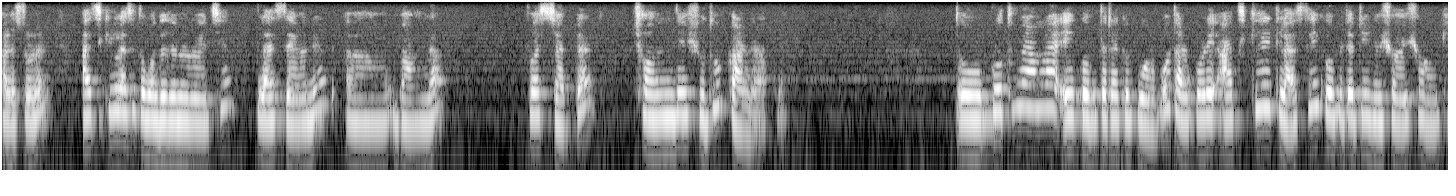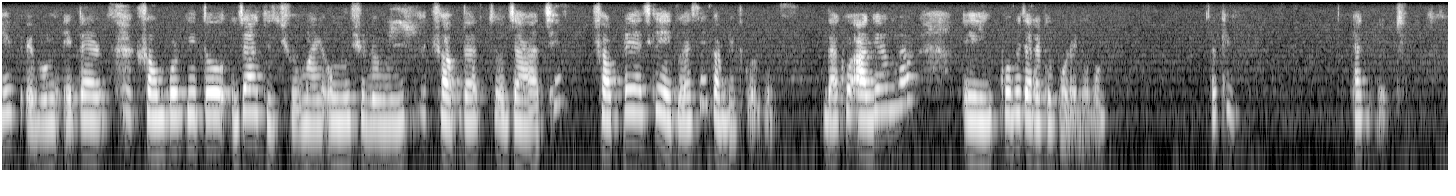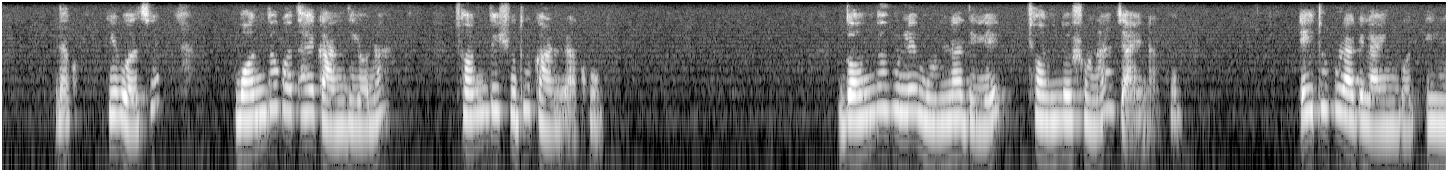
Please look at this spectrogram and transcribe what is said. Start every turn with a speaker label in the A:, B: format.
A: Hello student আজকে ক্লাসে তোমাদের জন্য রয়েছে ক্লাস সেভেনের বাংলা ফার্স্ট চ্যাপ্টার ছন্দে শুধু কান রাখো। তো প্রথমে আমরা এই কবিতাটাকে পড়ব, তারপরে আজকের ক্লাসে কবিতাটির বিষয় সংক্ষেপ এবং এটার সম্পর্কিত যা কিছু মানে অনুশীলনী, শব্দার্থ যা আছে, সবটাই আজকে এই ক্লাসে কমপ্লিট করব। দেখো, আগে আমরা এই কবিতাটাকে পড়ে নেব। ওকে এক মিনিট দেখো কি বলছে? মন্দ কথায় কান দিও না, ছন্দে শুধু কান রাখো। দ্বন্দ্ব ভুলে মন না দিলে ছন্দ শোনা যায় না এইটুকুর আগে লাইন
